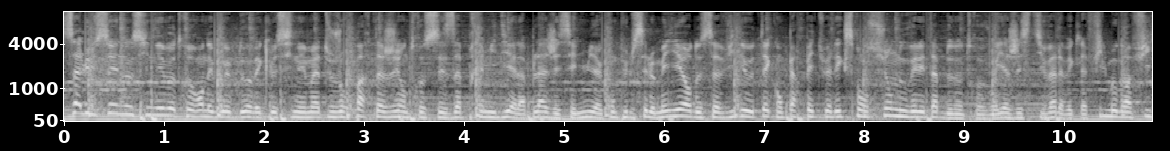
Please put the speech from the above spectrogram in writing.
Salut, c'est Nos Ciné, votre rendez-vous hebdo avec le cinéma, toujours partagé entre ses après-midi à la plage et ses nuits à compulser le meilleur de sa vidéothèque en perpétuelle expansion. Nouvelle étape de notre voyage estival avec la filmographie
